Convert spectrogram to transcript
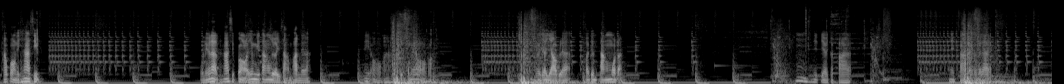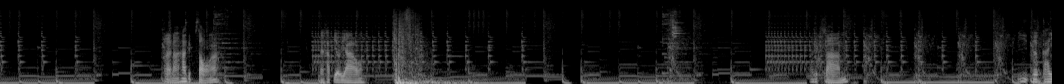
ครับกล่องที่ห้าสิบ วันนี้แหละห้าสิบกล่องยังมีตังค์เหลือสามพันเลยนะไม่ออกอะไม่ออกอะมันจะยาวไปแล้วมันจนตังค์หมดอะนิดเดียวจะปาไม่ปาไม่ได้เท่าไหร่นะห้าสิบสองอะนะครับยาวๆห้าสิบสามนี่เริ่มใกล้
